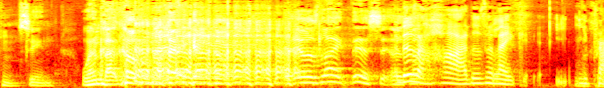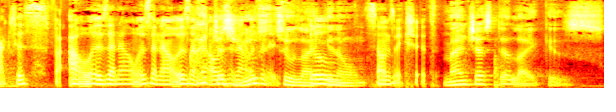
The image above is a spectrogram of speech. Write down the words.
hmm, scene. Went back home. Like, know, it was like this. Was those like, are hard. Those are like you practice for hours and hours and hours and I hours and hours. Used and to like you know sounds like shit. Manchester like is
